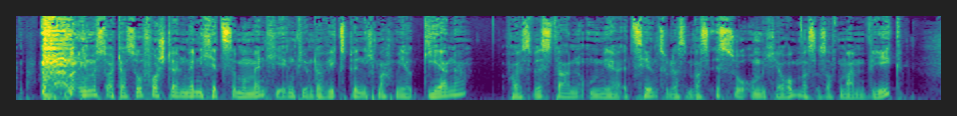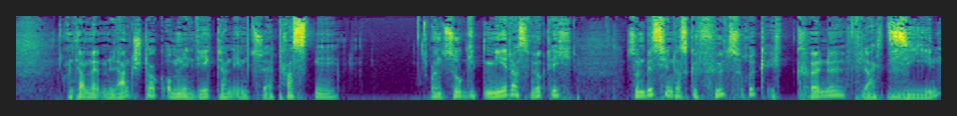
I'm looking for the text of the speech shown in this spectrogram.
ihr müsst euch das so vorstellen, wenn ich jetzt im Moment hier irgendwie unterwegs bin, ich mache mir gerne Vista an, um mir erzählen zu lassen, was ist so um mich herum, was ist auf meinem Weg. Und dann mit dem Langstock, um den Weg dann eben zu ertasten. Und so gibt mir das wirklich so ein bisschen das Gefühl zurück, ich könne vielleicht sehen,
